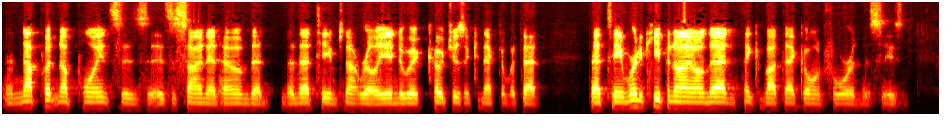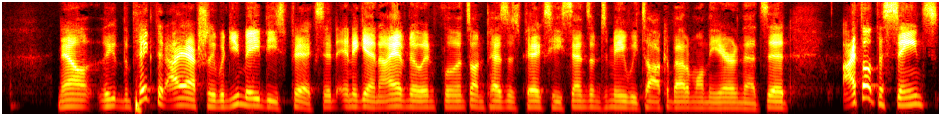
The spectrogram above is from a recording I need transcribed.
and not putting up points is is a sign at home that that, that team's not really into it. Coach isn't connecting with that that team. We're going to keep an eye on that and think about that going forward this season. Now, the, the pick that I actually, when you made these picks, and, and again, I have no influence on Pez's picks. He sends them to me. We talk about them on the air, and that's it. I thought the Saints,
